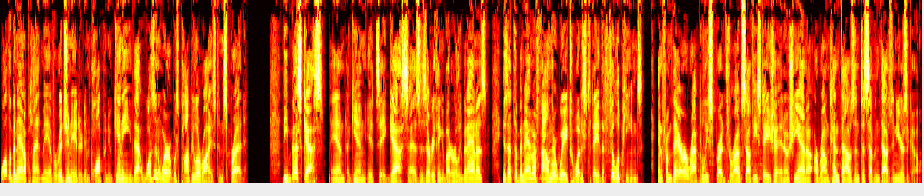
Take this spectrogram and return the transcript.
While the banana plant may have originated in Papua New Guinea, that wasn't where it was popularized and spread. The best guess, and again it's a guess as is everything about early bananas, is that the banana found their way to what is today the Philippines, and from there rapidly spread throughout Southeast Asia and Oceania around 10,000 to 7,000 years ago.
